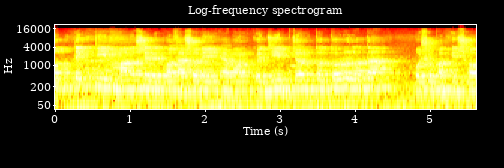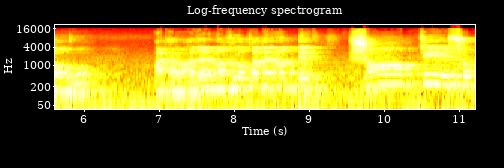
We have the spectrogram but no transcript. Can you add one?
প্রত্যেকটি মানুষের কথা শুনে এমনকি জীবজন্তু, তরুলতা পশু পাখি সহ আঠারো হাজার মখলুকাতের মধ্যে সবচেয়ে ছোট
